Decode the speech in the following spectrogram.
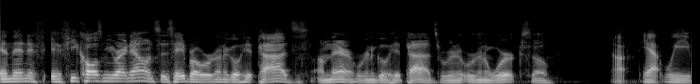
and then if if he calls me right now and says, "Hey, bro, we're gonna go hit pads," I'm there. We're gonna go hit pads. We're gonna we're gonna work. So uh, yeah, we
